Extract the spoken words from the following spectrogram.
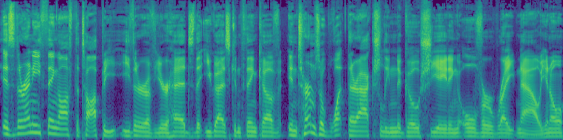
Is there anything off the top of either of your heads that you guys can think of in terms of what they're actually negotiating over right now? You know,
